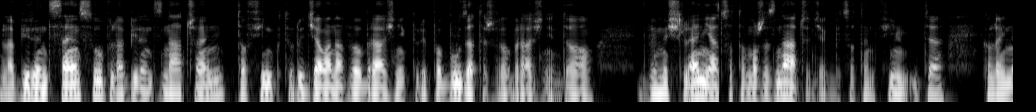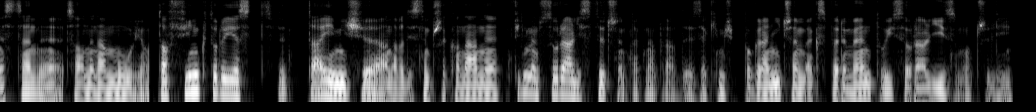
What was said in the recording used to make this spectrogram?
Labirynt sensów, labirynt znaczeń. To film, który działa na wyobraźnię, który pobudza też wyobraźnię do wymyślenia, co to może znaczyć, jakby co ten film i te kolejne sceny, co one nam mówią. To film, który jest, wydaje mi się, a nawet jestem przekonany, filmem surrealistycznym tak naprawdę. Jest jakimś pograniczem eksperymentu i surrealizmu, czyli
